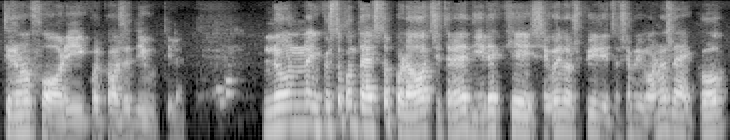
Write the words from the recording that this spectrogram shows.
tirano fuori qualcosa di utile. Non, in questo contesto, però, ci terrei a dire che seguendo lo spirito sempre di Monadeco,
